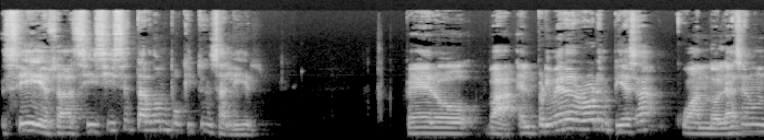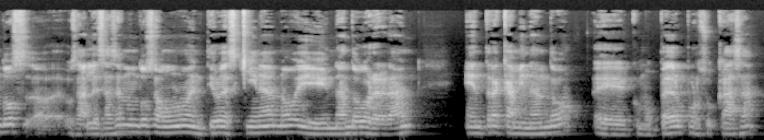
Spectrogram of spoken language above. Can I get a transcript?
Sí, o sea, sí, sí se tarda un poquito en salir. Pero va, el primer error empieza cuando le hacen un 2, ah, o sea, les hacen un 2 a 1 en tiro de esquina, ¿no? Y Nando Gorrerán entra caminando eh, como Pedro por su casa.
